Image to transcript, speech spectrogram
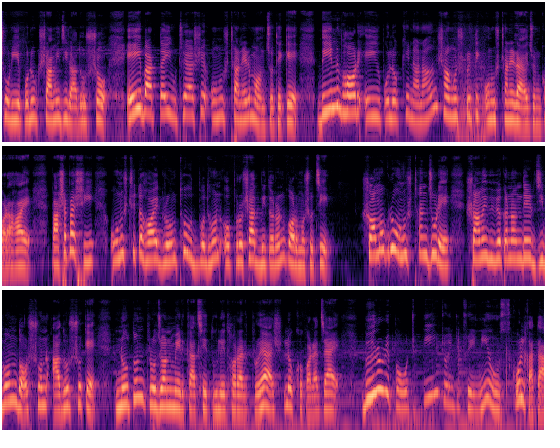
ছড়িয়ে পড়ুক স্বামীজির আদর্শ। এই বার্তাই উঠে আসে অনুষ্ঠানের মঞ্চ থেকে। দিনভর এই উপলক্ষে নানান সাংস্কৃতিক অনুষ্ঠানের আয়োজন করা হয়। পাশাপাশি অনুষ্ঠিত হয় গ্রন্থ উদ্বোধন ও প্রসাদ বিতরণ কর্মসূচি। সমগ্র অনুষ্ঠান জুড়ে স্বামী বিবেকানন্দের জীবন দর্শন আদর্শকে নতুন প্রজন্মের কাছে তুলে ধরার প্রয়াস লক্ষ্য করা যায়। Bureau report P twenty three news Kolkata.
